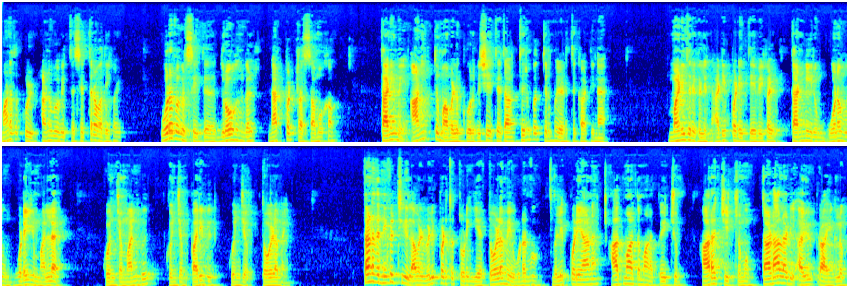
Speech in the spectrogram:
மனதுக்குள் அனுபவித்த சித்திரவதைகள் உறவுகள் செய்த துரோகங்கள் நட்பற்ற சமூகம் தனிமை அனைத்தும் அவளுக்கு ஒரு விஷயத்தை தான் திரும்ப திரும்ப எடுத்து காட்டின. மனிதர்களின் அடிப்படை தேவைகள் தண்ணீரும் உணவும் உடையும் அல்ல. கொஞ்சம் அன்பு கொஞ்சம் பரிவு கொஞ்சம் தோழமை. தனது நிகழ்ச்சியில் அவள் வெளிப்படுத்தத் தொடங்கிய தோழமை உணர்வும் வெளிப்படையான ஆத்மார்த்தமான பேச்சும் அறச்சீற்றமும் தடாலடி அபிப்பிராயங்களும்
